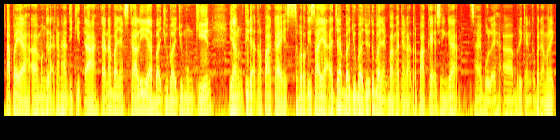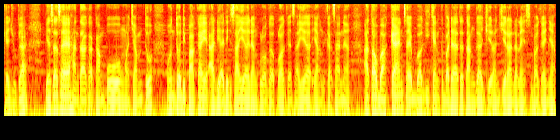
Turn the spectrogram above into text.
apa ya uh, menggerakkan hati kita karena banyak sekali ya baju-baju mungkin yang tidak terpakai. Seperti saya aja baju-baju itu banyak banget yang nggak terpakai sehingga saya boleh uh, berikan kepada mereka juga. Biasa saya hantar ke kampung macam tu untuk dipakai adik-adik saya dan keluarga-keluarga saya yang dekat sana. Atau bahkan saya bagikan kepada tetangga jiran-jiran dan lain sebagainya.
